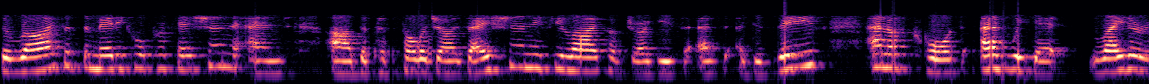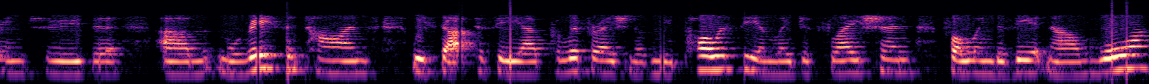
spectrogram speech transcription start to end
the rise of the medical profession and uh, the pathologisation, if you like, of drug use as a disease. And of course, as we get later into the um, more recent times, we start to see a proliferation of new policy and legislation following the Vietnam War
